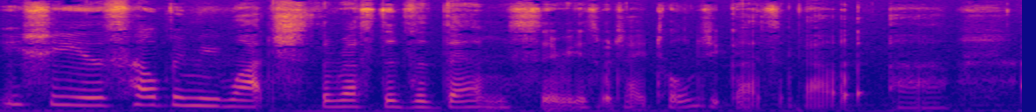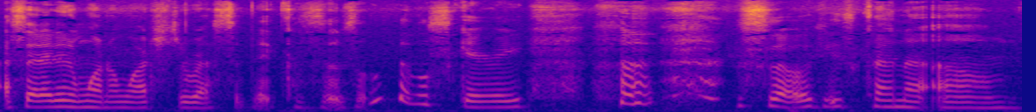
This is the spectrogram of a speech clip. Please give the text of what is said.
Ishi is helping me watch the rest of the Them series, which I told you guys about. Uh, I said I didn't want to watch the rest of it because it was a little scary. so he's kind of um,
